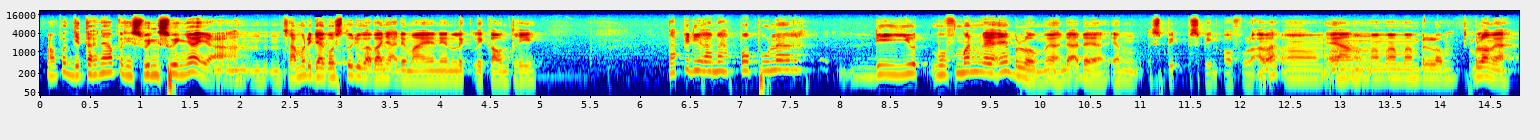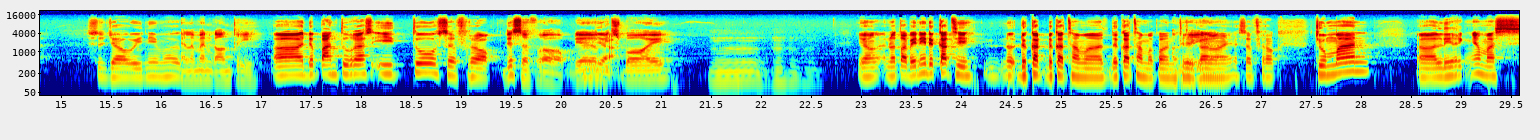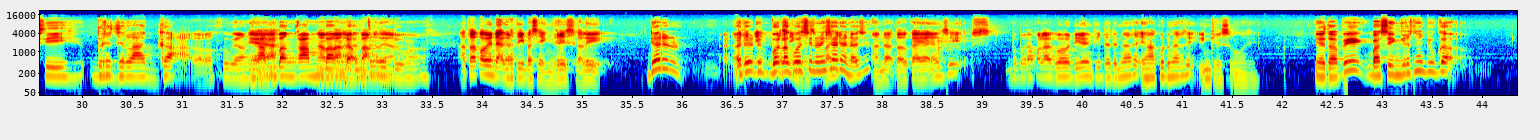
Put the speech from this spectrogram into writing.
Apa gitarnya apa sih? Swing swingnya ya. Mm, mm, mm. Sama di Jagostu juga banyak dia mainin lick lick country. Tapi di ranah populer di youth movement kayaknya belum ya, enggak ada ya yang spi- spin off pula apa? Um, yang um, um, um, um, belum. belum ya Sejauh ini mah elemen country. Eh, depan turas itu surf rock Dia surf rock, dia Iya. beach boy. yang notabene dekat sih dekat dekat sama dekat sama country Country, kalau ya surf rock cuman eh, liriknya masih berjelaga kalau aku bilang Iya, kambang-kambang nggak ngambang-ngambang, terudu ya. Atau kau yang enggak ngerti bahasa Inggris kali? dia ada ada Liriknya buat bahasa lagu bahasa Indonesia ada enggak sih Anda tahu kayaknya sih beberapa lagu dia yang kita dengar, yang aku dengar sih Inggris semua sih. ya tapi bahasa Inggrisnya juga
